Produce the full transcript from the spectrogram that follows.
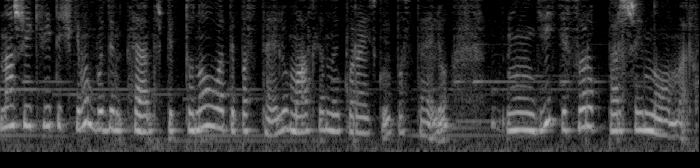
нашої квіточки, ми будемо центр підтоновувати пастелю, масляною корейською пастелю. 241 номер.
